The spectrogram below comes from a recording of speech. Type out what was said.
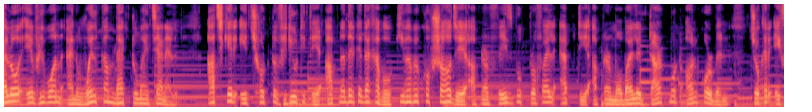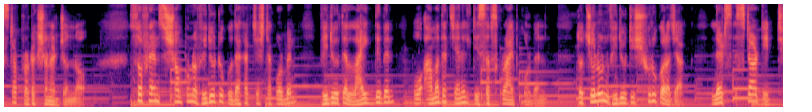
Hello everyone and welcome back to my channel. আজকের এই ছোট্ট ভিডিওটিতে আপনাদেরকে দেখাবো কীভাবে খুব সহজে আপনার ফেসবুক প্রোফাইল অ্যাপটি আপনার মোবাইলে ডার্ক মোড অন করবেন চোখের এক্সট্রা প্রোটেকশনের জন্য। সো ফ্রেন্ডস সম্পূর্ণ ভিডিওটুকু দেখার চেষ্টা করবেন, ভিডিওতে লাইক দেবেন ও আমাদের চ্যানেলটি সাবস্ক্রাইব করবেন। তো চলুন ভিডিওটি শুরু করা যাক। লেটস স্টার্ট ইট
